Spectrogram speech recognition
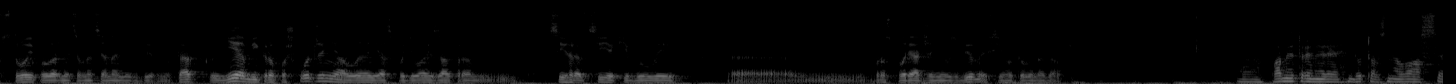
в строй, повернеться в національну збірну. Так, є мікропошкодження, але я сподіваюся, завтра всі гравці, які були е, розпорядженні у збірної, всі готові на завтра. Eh, Pane trenere, dotaz na vás, eh,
